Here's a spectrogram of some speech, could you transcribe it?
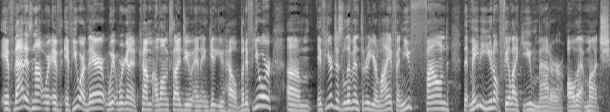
if that is not where, if, if you are there, we're, we're going to come alongside you and, and get you help. But if you're, um, if you're just living through your life and you found that maybe you don't feel like you matter all that much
